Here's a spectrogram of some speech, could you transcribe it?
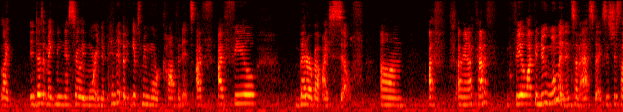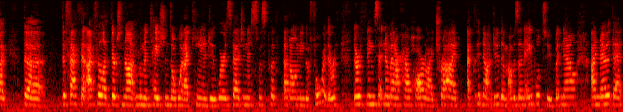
Like it doesn't make me necessarily more independent, but it gives me more confidence. I, I feel better about myself. Um, I, I mean, I kind of feel like a new woman in some aspects. It's just like the the fact that I feel like there's not limitations on what I can do, whereas vaginists vaginismus put that on me before. There were there were things that no matter how hard I tried, I could not do them. I was unable to. But now I know that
